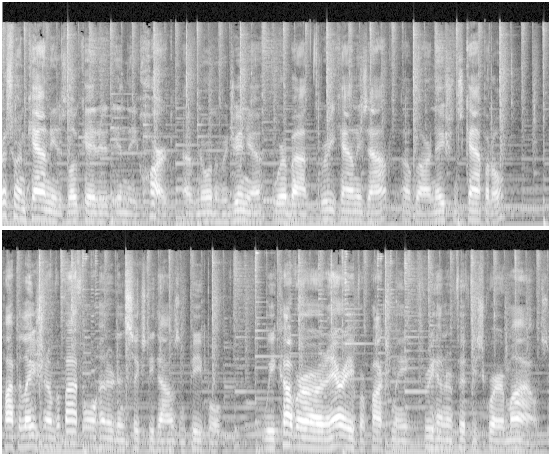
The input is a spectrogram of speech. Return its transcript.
Prince William County is located in the heart of Northern Virginia. We're about three counties out of our nation's capital. Population of about 460,000 people. We cover an area of approximately 350 square miles.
